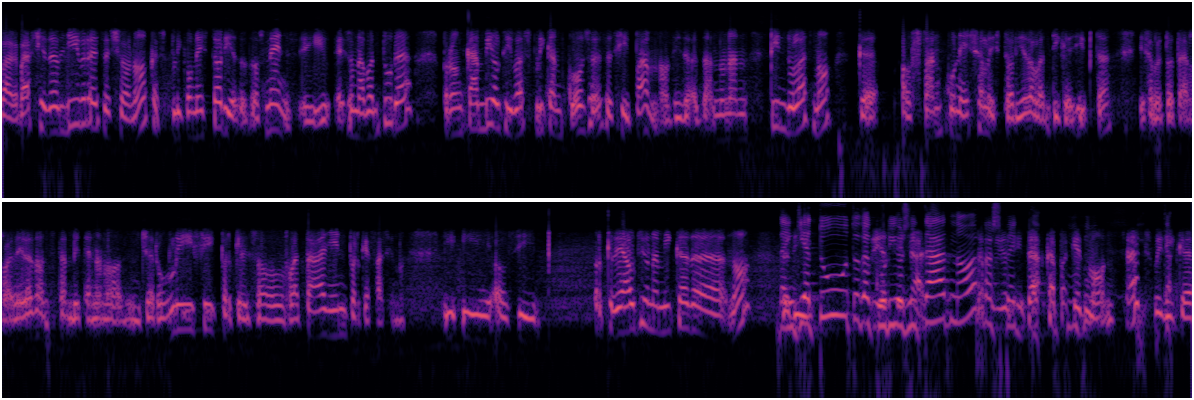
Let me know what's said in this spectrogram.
la gràcia del llibre és això, no?, que explica una història de dos nens, i és una aventura, però en canvi els hi va explicant coses, així, pam, els hi donant píndoles, no?, que els fan conèixer la història de l'antic Egipte i sobretot a darrere doncs, també tenen un jeroglífic perquè ells el retallin, perquè facin... I, i els hi per crear-los una mica de... No? D'inquietud o de curiositat, no? De Respecte... curiositat cap a aquest món, saps? Vull dir que...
